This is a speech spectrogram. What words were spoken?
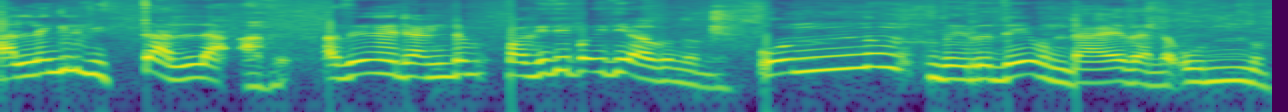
അല്ലെങ്കിൽ വിത്തല്ല അത്. അത് രണ്ടും പകുതി പകുതി ആകുന്നുണ്ട്. ഒന്നും വെറുതെ ഉണ്ടായതല്ല ഒന്നും.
